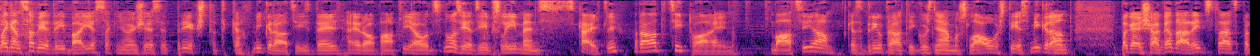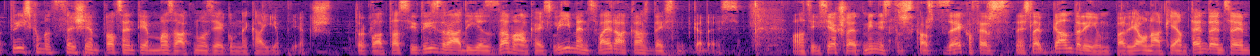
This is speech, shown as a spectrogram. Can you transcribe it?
Lai gan sabiedrībā iesakņojušies ir priekšstati, ka migrācijas dēļ Eiropā pieaudzis noziedzības līmenis, skaitļi rāda citu ainu. Vācijā, kas brīvprātīgi uzņēmusi lauvas tiesu migrantu, pagājušā gadā reģistrēts par 3,6% mazāk noziegumu nekā iepriekš. Turklāt tas ir izrādījies zemākais līmenis vairākās desmitgadēs. Vācijas iekšlietu ministrs Karsts Zēkofers neslēpj gandarījumu par jaunākajām tendencēm,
